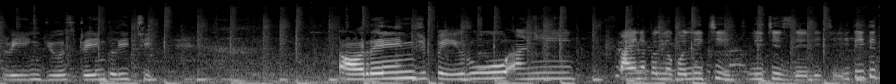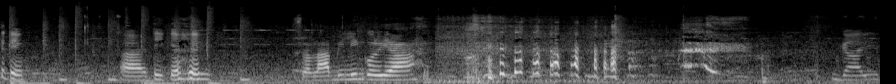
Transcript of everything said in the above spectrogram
swing juice drink lychee orange पेरू आणि पायनॅपल नको लिची लिचीच दे लिची इथे इथे तिथे ठेव. हा ठीक आहे. चला बिलिंग करूया. गाईज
